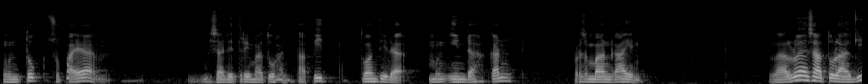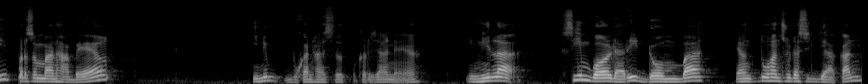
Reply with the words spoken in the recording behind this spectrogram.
untuk supaya bisa diterima Tuhan. Tapi Tuhan tidak mengindahkan persembahan Kain. Lalu yang satu lagi persembahan Habel ini bukan hasil pekerjaannya ya. Inilah simbol dari domba yang Tuhan sudah sediakan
